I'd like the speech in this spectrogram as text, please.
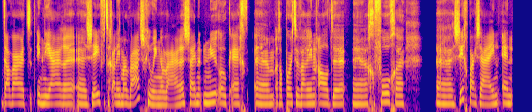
daar waar het in de jaren uh, 70 alleen maar waarschuwingen waren, zijn het nu ook echt um, rapporten waarin al de uh, gevolgen uh, zichtbaar zijn en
